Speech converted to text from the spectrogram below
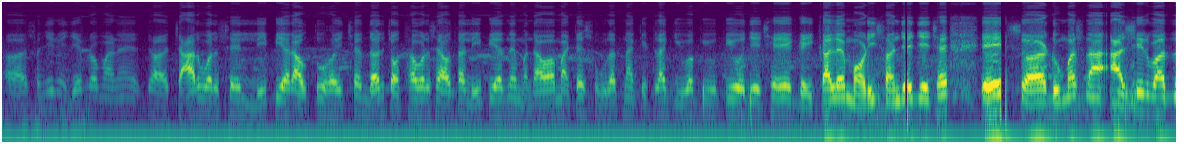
સંજીવની જે પ્રમાણે ચાર વર્ષે લીપ યર આવતું હોય છે. દર ચોથા વર્ષે આવતા લીપ યરને મનાવવા માટે સુરતના કેટલાક યુવક યુવતીઓ જે છે ગઈકાલે મોડી સાંજે જે છે, એ ડુમસના આશીર્વાદ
